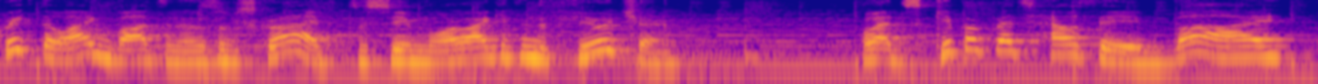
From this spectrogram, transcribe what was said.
click the like button and subscribe to see more like it in the future. Let's keep our pets healthy, bye!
